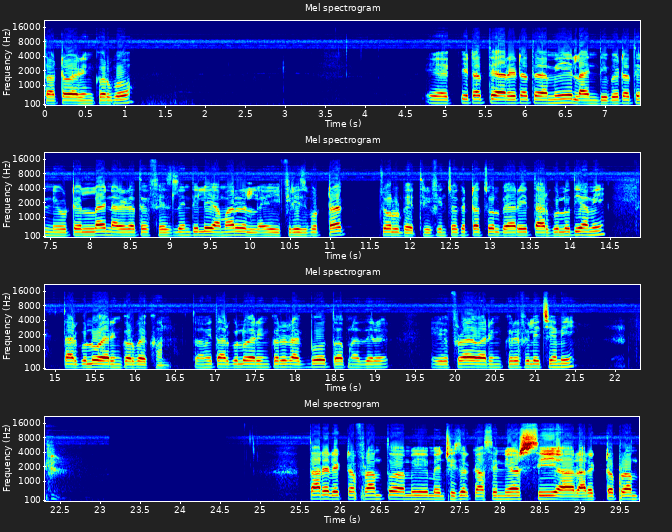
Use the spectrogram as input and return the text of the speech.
তারটা ওয়ারিং করব। এটাতে আর এটাতে আমি লাইন দিব, এটাতে নিউট্রাল লাইন আর এটাতে ফেজ লাইন দিলে আমার এই ফ্রিজ বোর্ডটা চলবে থ্রি পিন চকেটটা চলবে। আর এই তারগুলো দিয়ে আমি তারগুলো ওয়ারিং করব এখন। তো আমি তারগুলো ওয়ারিং করে রাখব, তো আপনাদের প্রায় ওয়ারিং করে ফেলেছি আমি। তারের একটা প্রান্ত আমি মেন সুইচের কাছে নিয়ে আসছি আর আরেকটা প্রান্ত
